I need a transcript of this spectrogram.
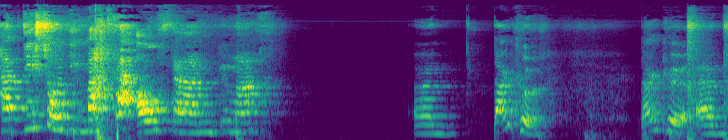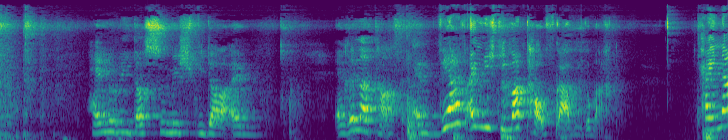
habt ihr schon die Matheaufgaben gemacht? Ähm, danke. Danke, ähm, Henry, dass du mich wieder, ähm, erinnert hast. Ähm, wer hat eigentlich die Matheaufgaben gemacht? Keiner?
